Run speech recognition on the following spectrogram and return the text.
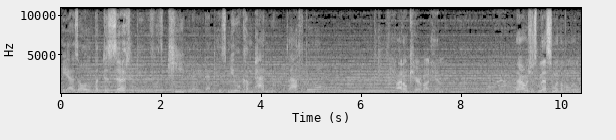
He has all but deserted you for the Keyblade and his new companions, after all. I don't care about him. I was just messing with him a little.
